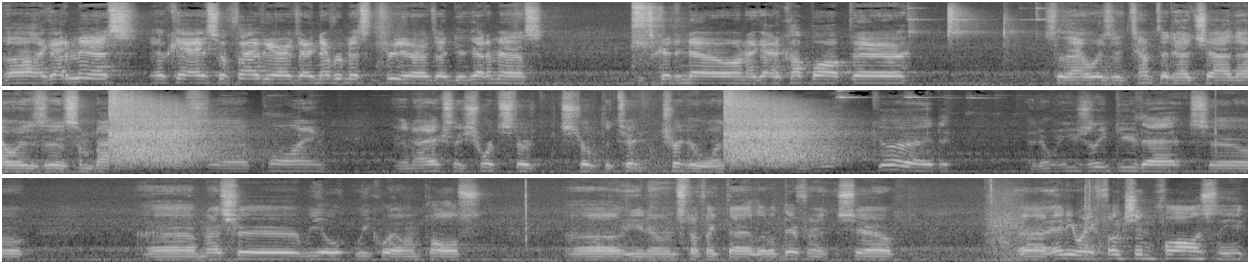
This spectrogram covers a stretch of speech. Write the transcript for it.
Uh, I got a miss. Okay, so five yards. I never missed three yards. I do got a miss. It's good to know. And I got a couple up there. So that was attempted headshot. That was uh, some back uh, pulling. And I actually short stroked the trigger once. Not good. I don't usually do that. So uh, I'm not sure real recoil impulse, uh, you know, and stuff like that. A little different. So uh, anyway, function flawlessly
